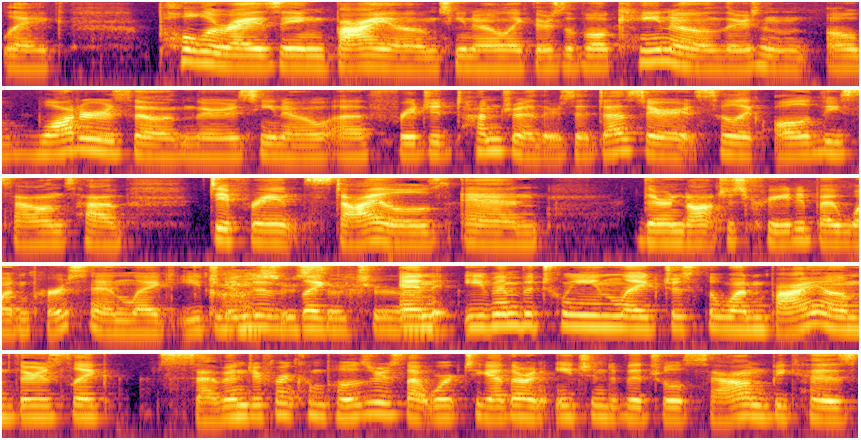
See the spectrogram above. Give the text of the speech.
like polarizing biomes you know like there's a volcano there's an, a water zone there's you know a frigid tundra there's a desert. So like all of these sounds have different styles and they're not just created by one person. Like each Gosh, indiv- like so and even between like just the one biome there's like seven different composers that work together on each individual sound because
